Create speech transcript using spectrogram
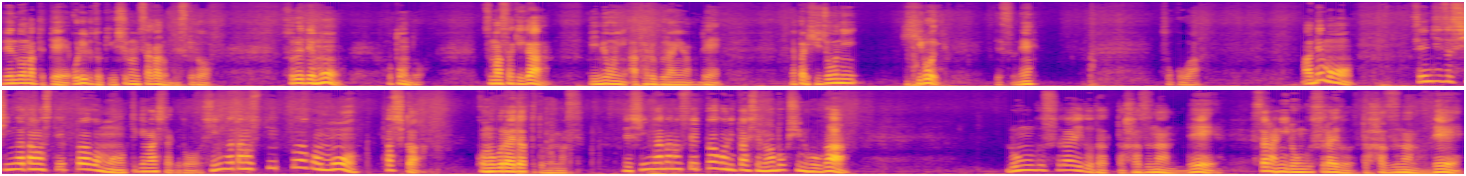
電動になってて降りるとき後ろに下がるんですけど、それでもほとんどつま先が微妙に当たるぐらいなので、やっぱり非常に広いですね。そこは。あ、でも、先日新型のステップワゴンも乗ってきましたけど、新型のステップワゴンも確かこのぐらいだったと思います。で、新型のステップワゴンに対してノアボクシーの方が、ロングスライドだったはずなんで、さらにロングスライドだったはずなので、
